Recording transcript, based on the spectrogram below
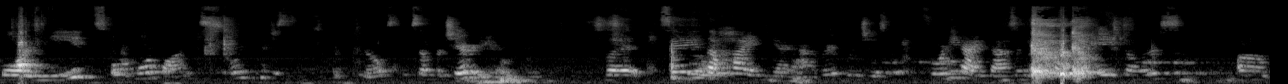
more needs or more wants, or you could just you know save some for charity. But say the high Indiana average, which is forty-nine thousand eight dollars um,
